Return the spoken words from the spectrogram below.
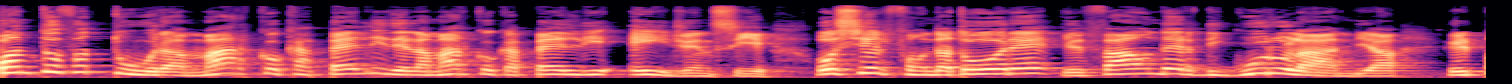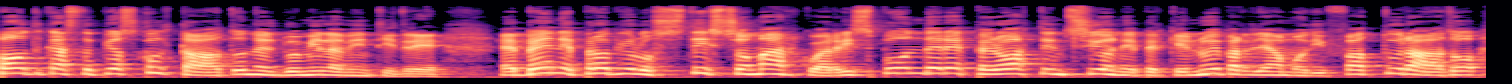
Quanto fattura Marco Cappelli della Marco Cappelli Agency, ossia il fondatore, il founder di Gurulandia, il podcast più ascoltato nel 2023? Ebbene, proprio lo stesso Marco a rispondere, però attenzione perché noi parliamo di fatturato,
